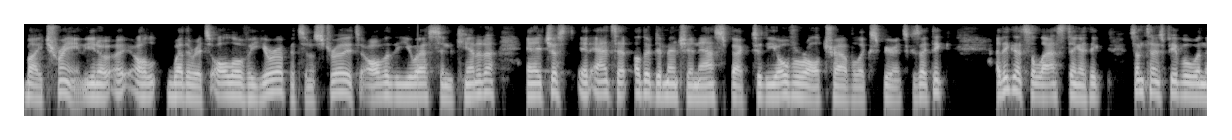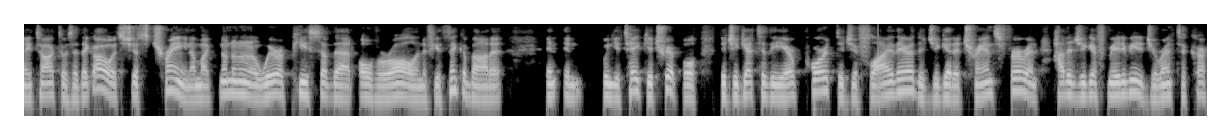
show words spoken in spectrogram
by train you know uh, whether it's all over europe it's in australia it's all over the us and canada and it just it adds that other dimension aspect to the overall travel experience because i think I think that's the last thing. I think sometimes people, when they talk to us, they think, oh, it's just train. I'm like, no, no, no, no. We're a piece of that overall. And if you think about it, and, and, when you take your trip, well, did you get to the airport? Did you fly there? Did you get a transfer? And how did you get from A to B? Did you rent a car?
